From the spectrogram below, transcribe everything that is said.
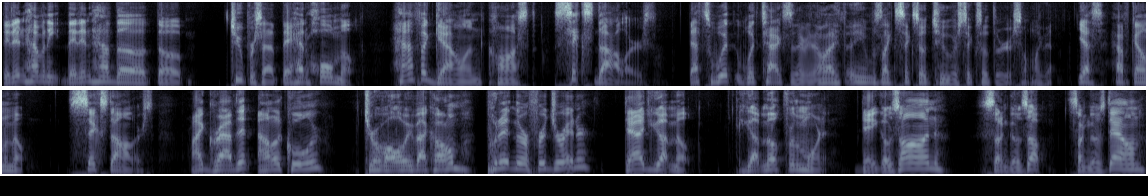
they didn't have any. They didn't have the the two percent. They had whole milk. Half a gallon cost six dollars. That's with with taxes everything. I think it was like six oh two or six oh three or something like that. Yes, half gallon of milk, six dollars. I grabbed it out of the cooler, drove all the way back home, put it in the refrigerator. Dad, you got milk. You got milk for the morning. Day goes on, sun goes up, sun goes down.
